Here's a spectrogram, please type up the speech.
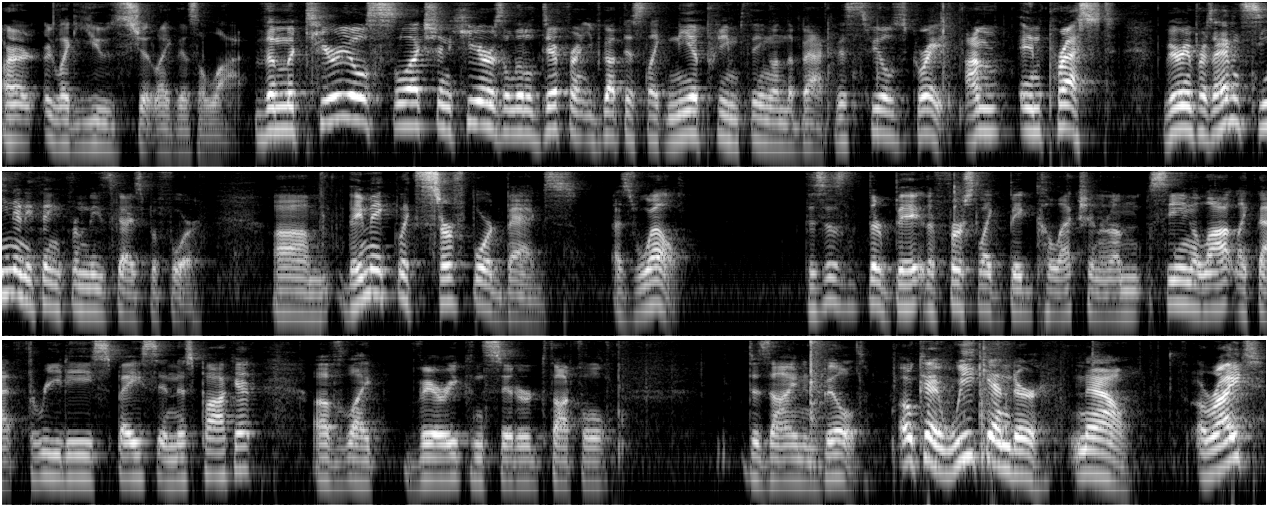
are like use shit like this a lot. The material selection here is a little different. You've got this like neoprene thing on the back. This feels great. I'm impressed very impressed. I haven't seen anything from these guys before. Um, they make like surfboard bags as well. This is their big, their first like big collection, and I'm seeing a lot like that 3D space in this pocket of like very considered, thoughtful design and build. Okay, weekender now. All right,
